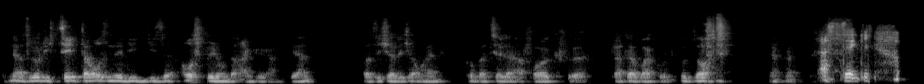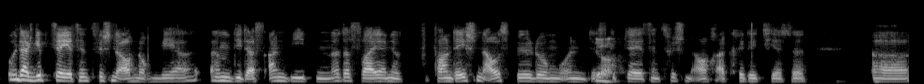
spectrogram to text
Es sind also wirklich Zehntausende, die in diese Ausbildung da eingegangen wären. War sicherlich auch ein kommerzieller Erfolg für Klatterback und Konsort. Das denke ich. Und da gibt es ja jetzt inzwischen auch noch mehr, ähm, die das anbieten. Ne? Das war ja eine Foundation-Ausbildung und es ja. gibt ja jetzt inzwischen auch akkreditierte äh,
